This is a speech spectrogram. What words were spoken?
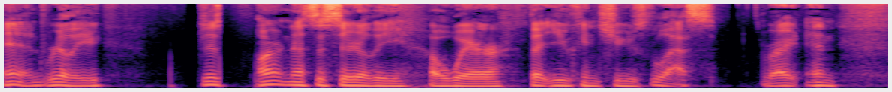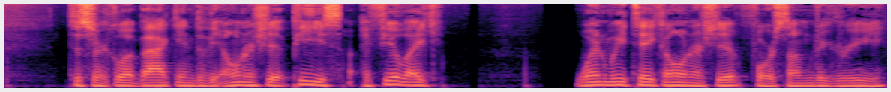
And really just aren't necessarily aware that you can choose less, right? And to circle it back into the ownership piece, I feel like when we take ownership for some degree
